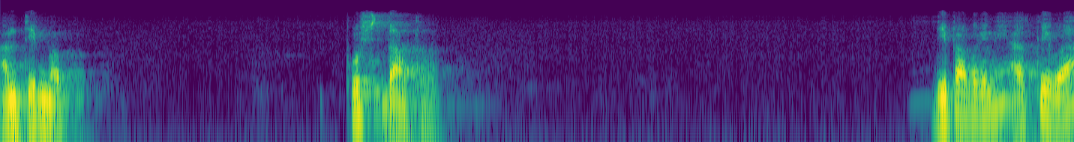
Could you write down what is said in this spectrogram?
अन्तिम पुष् दातु। दीपा भगिनी अस्ति वा?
